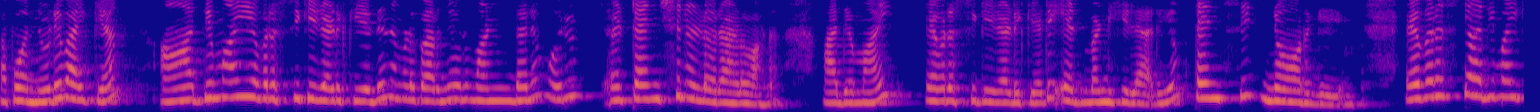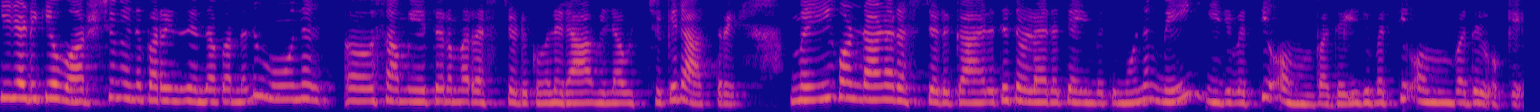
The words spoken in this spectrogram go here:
അപ്പോൾ ഒന്നുകൂടി വായിക്കാം. ആദ്യമായി എവറസ്റ്റ് കീഴടക്കിയത് നമ്മൾ പറഞ്ഞു ഒരു മണ്ടനും ഒരു ടെൻഷനുള്ള ഒരാളുമാണ്. ആദ്യമായി എവറസ്റ്റ് കീഴടക്കിയത് എഡ്മണ്ട് ഹിലാരിയും ടെൻസി നോർഗയും. എവറസ്റ്റ് ആദ്യമായി കീഴടക്കിയ വർഷം എന്ന് പറയുന്നത് എന്താ പറഞ്ഞത്? മൂന്ന് സമയത്ത് നമ്മൾ റെസ്റ്റ് എടുക്കും. അല്ലെ രാവിലെ ഉച്ചയ്ക്ക് രാത്രി. മെയ് കൊണ്ടാണ് റെസ്റ്റ് എടുക്കുക. ആയിരത്തി തൊള്ളായിരത്തി അമ്പത്തി മൂന്ന് മെയ് ഇരുപത്തി ഒമ്പത്. ഇരുപത്തി ഒമ്പത് ഓക്കെ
